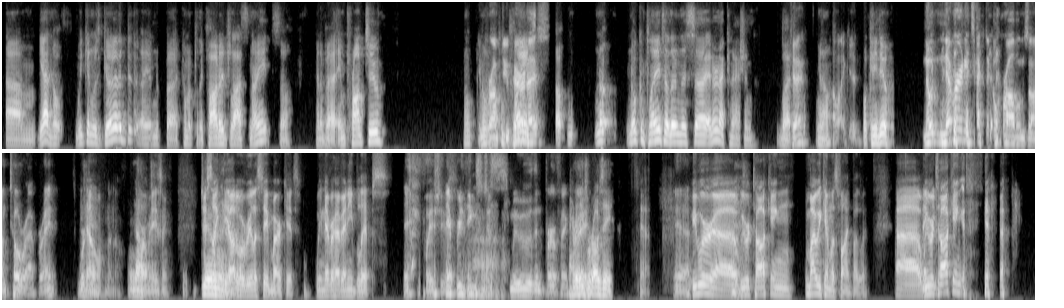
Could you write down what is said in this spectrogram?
Um, yeah, no, weekend was good. I ended up uh, coming up to the cottage last night, so kind of uh, impromptu. No, no Impromptu complaints. paradise. Oh, no, no complaints other than this uh, internet connection. But Okay, you know, I like it. what can you do? No, never any technical problems on toe rep, right? We're no, good. no, no, No. We're amazing. Just like the no, Ottawa real estate market, we never have any blips, no issues. Everything's just smooth and perfect. Everything's right? rosy. Yeah. Yeah. We were uh, we were talking. My weekend was fine, by the way. Uh, we were you. talking.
